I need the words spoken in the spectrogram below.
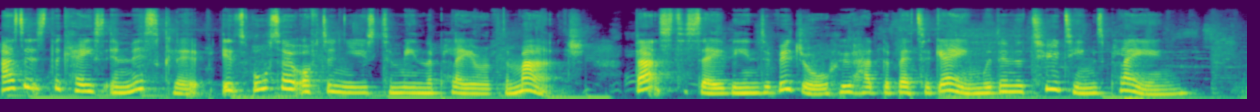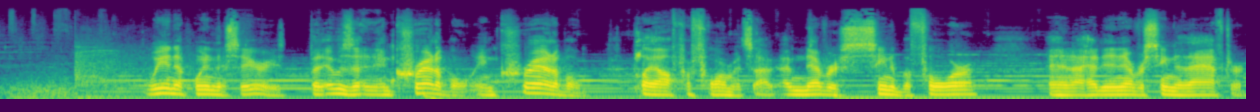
As it's the case in this clip, it's also often used to mean the player of the match. That's to say, the individual who had the better game within the two teams playing. We end up winning the series, but it was an incredible, incredible playoff performance. I, have never seen it before, and I had never seen it after.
